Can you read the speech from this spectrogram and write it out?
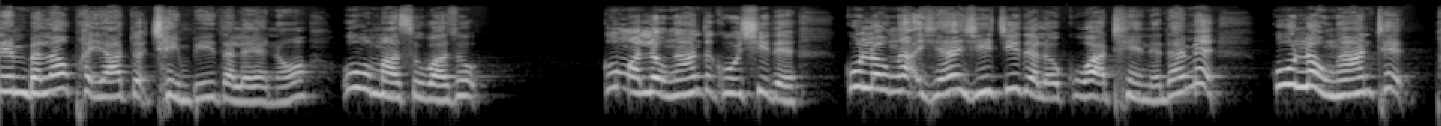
တင်ဘလောက်ဖယားအတွက်ချိန်ပေးတယ်လဲနော်ဥပမာဆိုပါစို့ကိုမလုပ်ငန်းတစ်ခုရှိတယ်ကိုလုပ်ငန်းအရန်ရေးကြည့်တယ်လို့ကိုကအထင်တယ်ဒါပေမဲ့ ကိုလုပ်ငန်းထက်ဖ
